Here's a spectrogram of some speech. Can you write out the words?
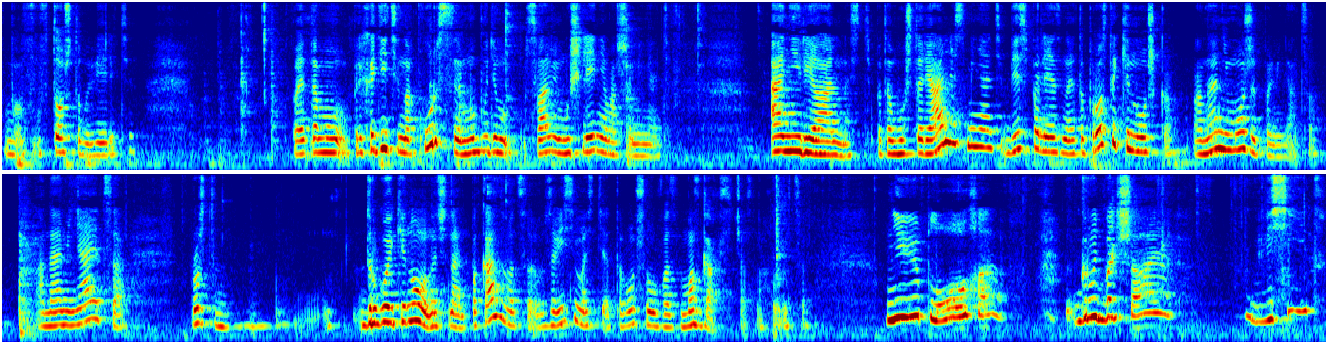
в, в то, что вы верите. Поэтому приходите на курсы, мы будем с вами мышление ваше менять, а не реальность. Потому что реальность менять бесполезно. Это просто киношка. Она не может поменяться. Она меняется, просто другое кино начинает показываться в зависимости от того, что у вас в мозгах сейчас находится неплохо, грудь большая, висит,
